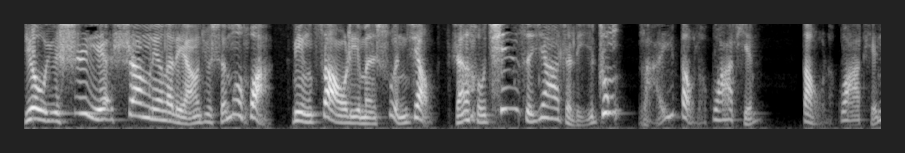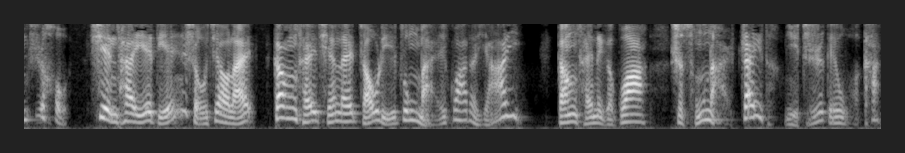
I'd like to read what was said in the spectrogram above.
又与师爷商量了两句什么话，命灶吏们顺教，然后亲自押着李忠来到了瓜田。到了瓜田之后，县太爷点手叫来刚才前来找李忠买瓜的衙役：“刚才那个瓜是从哪儿摘的？你指给我看。”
